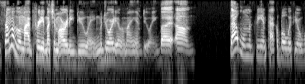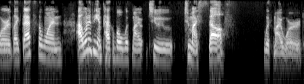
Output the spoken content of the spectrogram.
some of them I pretty much am already doing. Majority of them I am doing. But um that one would be impeccable with your word. Like that's the one I want to be impeccable with my to to myself with my word.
